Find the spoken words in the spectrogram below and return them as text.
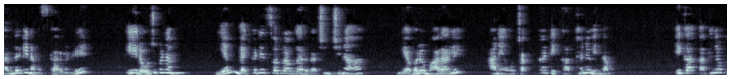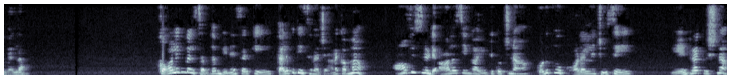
అందరికీ నమస్కారం అండి. ఈరోజు మనం ఎం వెంకటేశ్వరరావు గారు రచించిన ఎవరు మారాలి అనే ఓ చక్కటి కథను విందాం. ఇక కథలోకి వెళ్దాం. కాలింగ్ బెల్ శబ్దం వినేసరికి తలుపు తీసిన జానకమ్మ ఆఫీస్ నుండి ఆలస్యంగా ఇంటికొచ్చిన కొడుకు కోడల్ని చూసి ఏంట్రా కృష్ణ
